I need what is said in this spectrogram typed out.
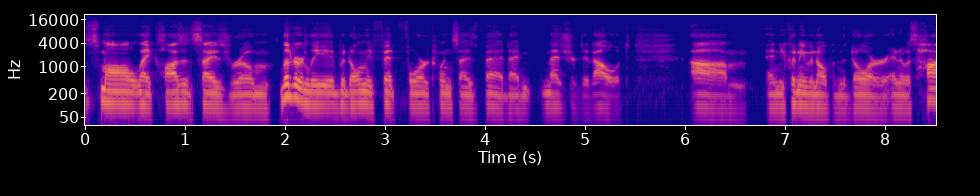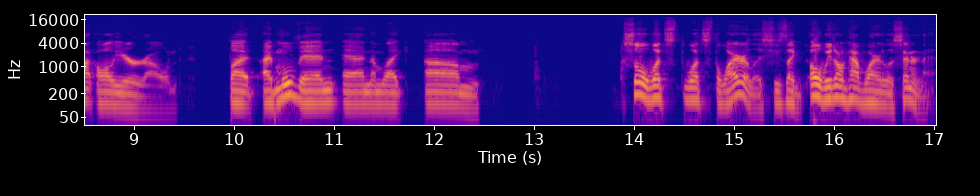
small like closet sized room. Literally, it would only fit four twin size bed. I measured it out, um, and you couldn't even open the door, and it was hot all year round. But I move in, and I'm like, um, so what's what's the wireless? He's like, oh, we don't have wireless internet.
